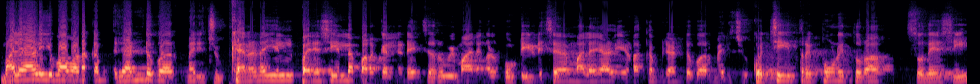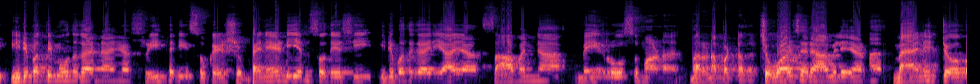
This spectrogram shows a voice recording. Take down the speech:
മലയാളി യുവാവടക്കം രണ്ടു പേർ മരിച്ചു. കാനഡയിൽ പരിശീലന പറക്കലിനിടെ ചെറുവിമാനങ്ങൾ കൂട്ടിയിടിച്ച് മലയാളി അടക്കം രണ്ടു പേർ മരിച്ചു. കൊച്ചി തൃപ്പൂണിത്തുറ സ്വദേശി ഇരുപത്തിമൂന്നുകാരനായ ശ്രീഹരി സുകേഷും കനേഡിയൻ സ്വദേശി ഇരുപതുകാരിയായ സാവന്ന മെയ്റോസുമാണ് മരണപ്പെട്ടത്. ചൊവ്വാഴ്ച രാവിലെയാണ് മാനിറ്റോബ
